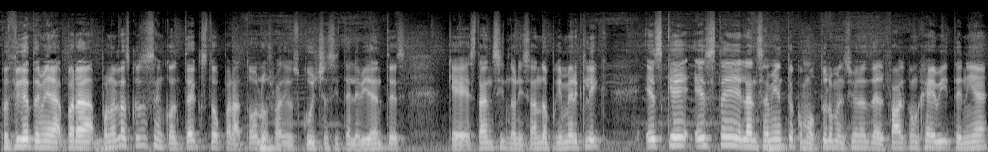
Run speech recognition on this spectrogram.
Pues fíjate, mira, para poner las cosas en contexto para todos los radioescuchas y televidentes que están sintonizando Primer Click, es que este lanzamiento, como tú lo mencionas, del Falcon Heavy, tenía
